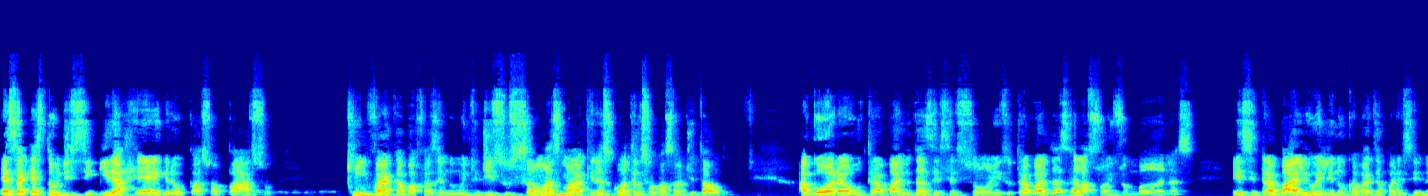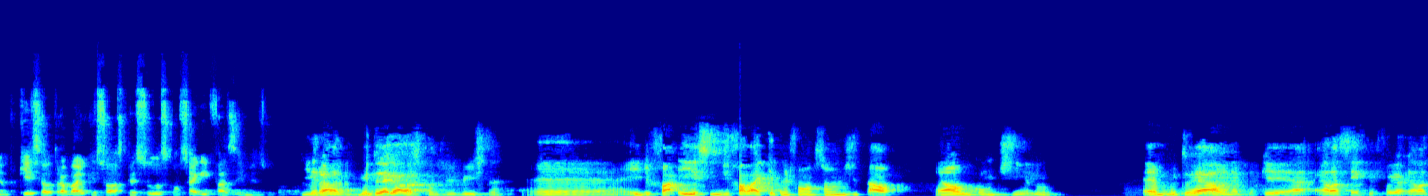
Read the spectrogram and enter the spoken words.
Essa questão de seguir a regra, o passo a passo, quem vai acabar fazendo muito disso são as máquinas com a transformação digital. Agora, o trabalho das exceções, o trabalho das relações humanas, esse trabalho ele nunca vai desaparecer, né? Porque esse é o trabalho que só as pessoas conseguem fazer mesmo. Irado. Muito legal esse ponto de vista. É... E de fa... isso de falar que a transformação digital é algo contínuo é muito real, né? Porque ela sempre foi, ela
